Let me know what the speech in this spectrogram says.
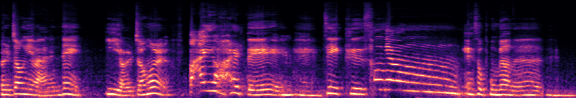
열정이 많은데 이 열정을 파이어 할때 음, 이제 그 성향에서 보면은 음.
